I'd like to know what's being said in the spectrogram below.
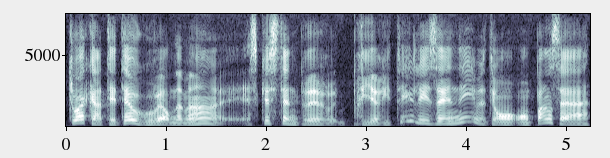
toi, quand tu étais au gouvernement, est-ce que c'était une priorité, les aînés? On, pense à,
